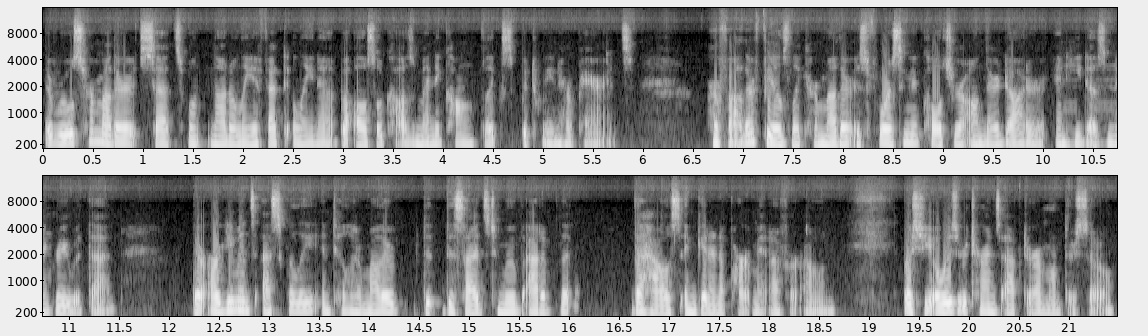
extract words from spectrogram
The rules her mother sets will not only affect Alaina, but also cause many conflicts between her parents. Her father feels like her mother is forcing a culture on their daughter, and he doesn't agree with that. Their arguments escalate until her mother d- decides to move out of the, the house and get an apartment of her own. But she always returns after a month or so.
